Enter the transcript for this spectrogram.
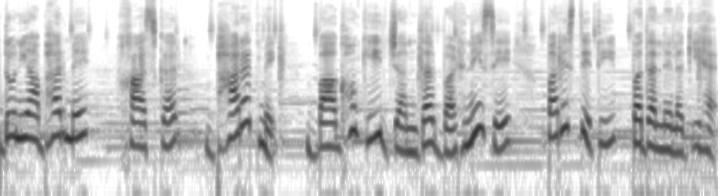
दुनिया भर में, खासकर भारत में, बाघों की जनदर बढ़ने से परिस्थिति बदलने लगी है।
